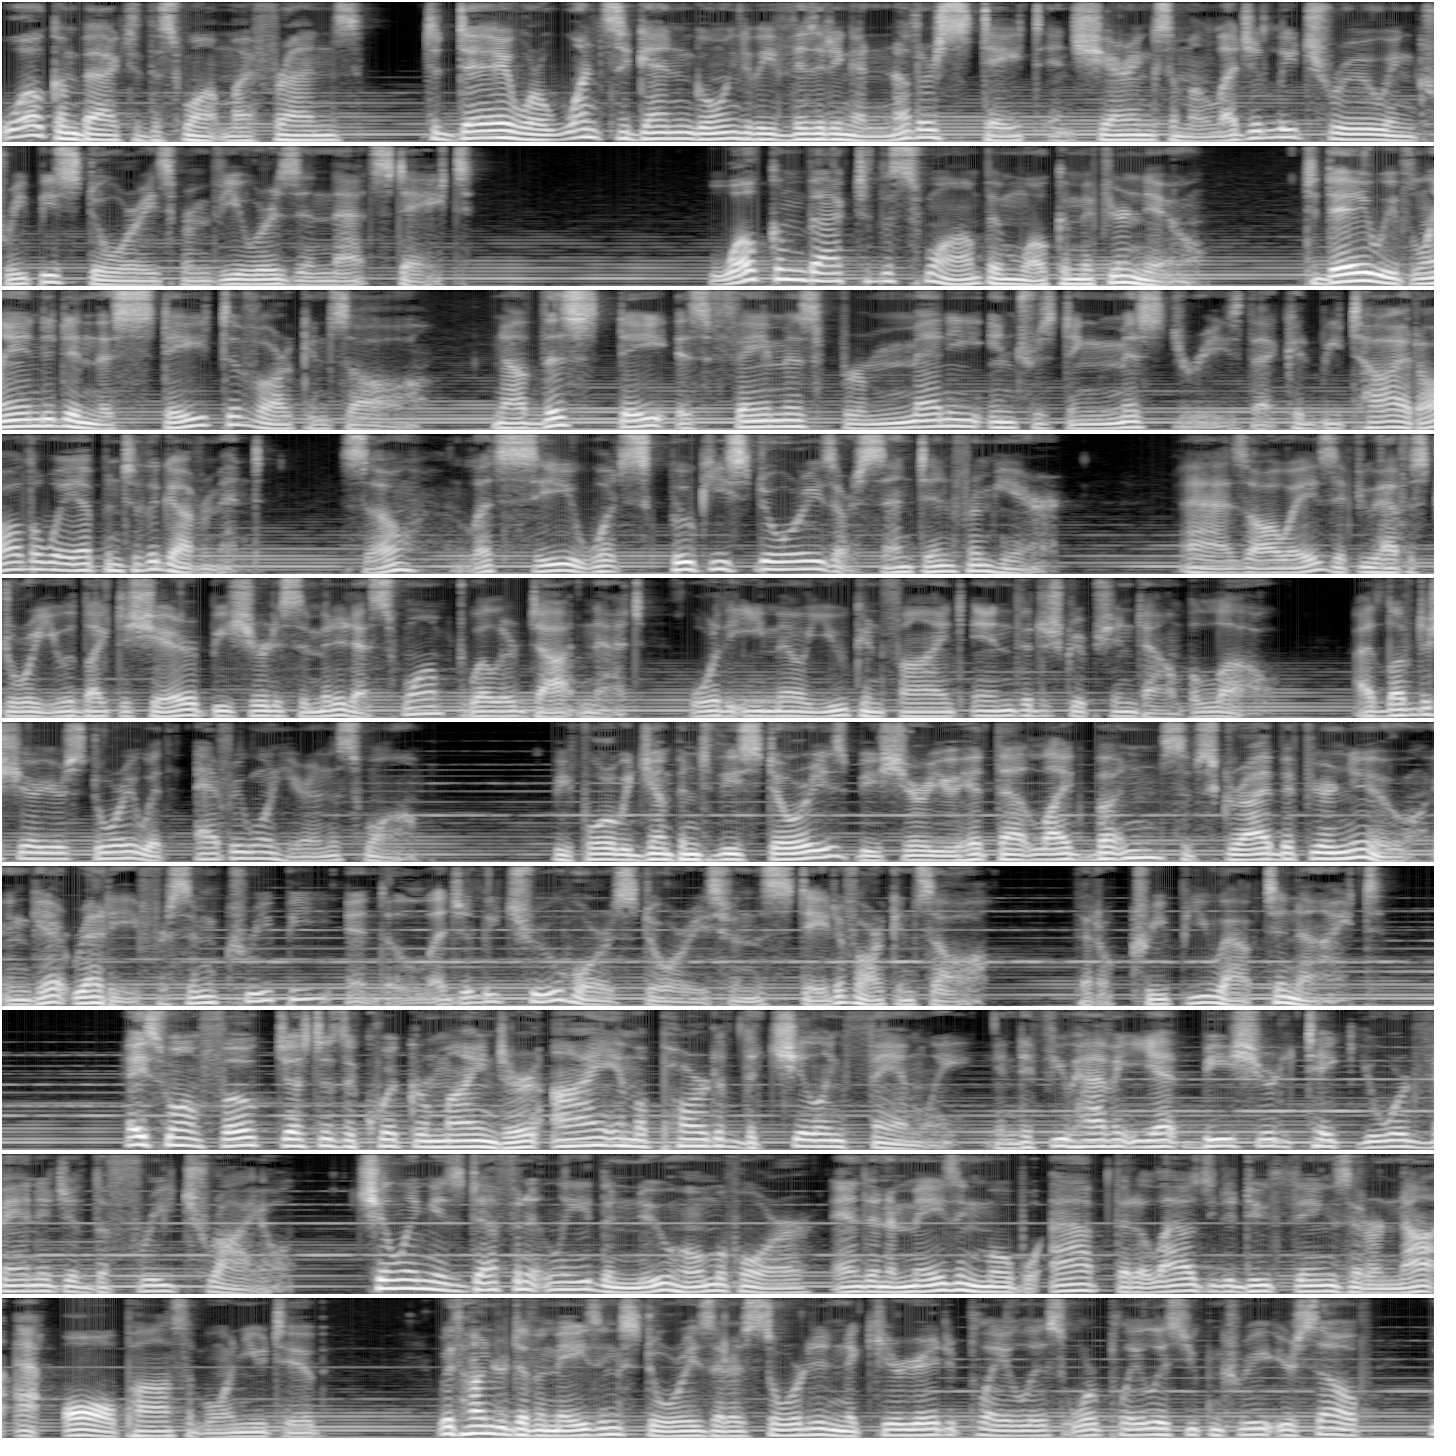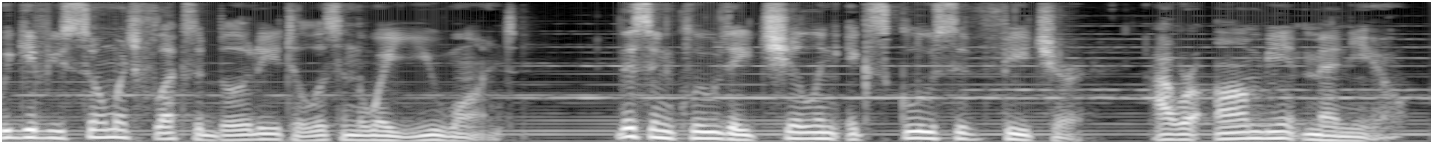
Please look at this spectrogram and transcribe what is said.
Welcome back to the swamp, my friends. Today, we're once again going to be visiting another state and sharing some allegedly true and creepy stories from viewers in that state. Welcome back to the swamp, and welcome if you're new. Today, we've landed in the state of Arkansas. Now, this state is famous for many interesting mysteries that could be tied all the way up into the government. So, let's see what spooky stories are sent in from here. As always, if you have a story you would like to share, be sure to submit it at swampdweller.net or the email you can find in the description down below. I'd love to share your story with everyone here in the swamp. Before we jump into these stories, be sure you hit that like button, subscribe if you're new, and get ready for some creepy and allegedly true horror stories from the state of Arkansas that'll creep you out tonight. Hey, Swamp Folk, just as a quick reminder, I am a part of the Chilling family, and if you haven't yet, be sure to take your advantage of the free trial. Chilling is definitely the new home of horror and an amazing mobile app that allows you to do things that are not at all possible on YouTube. With hundreds of amazing stories that are sorted in a curated playlist or playlist you can create yourself, we give you so much flexibility to listen the way you want. This includes a chilling exclusive feature, our ambient menu.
